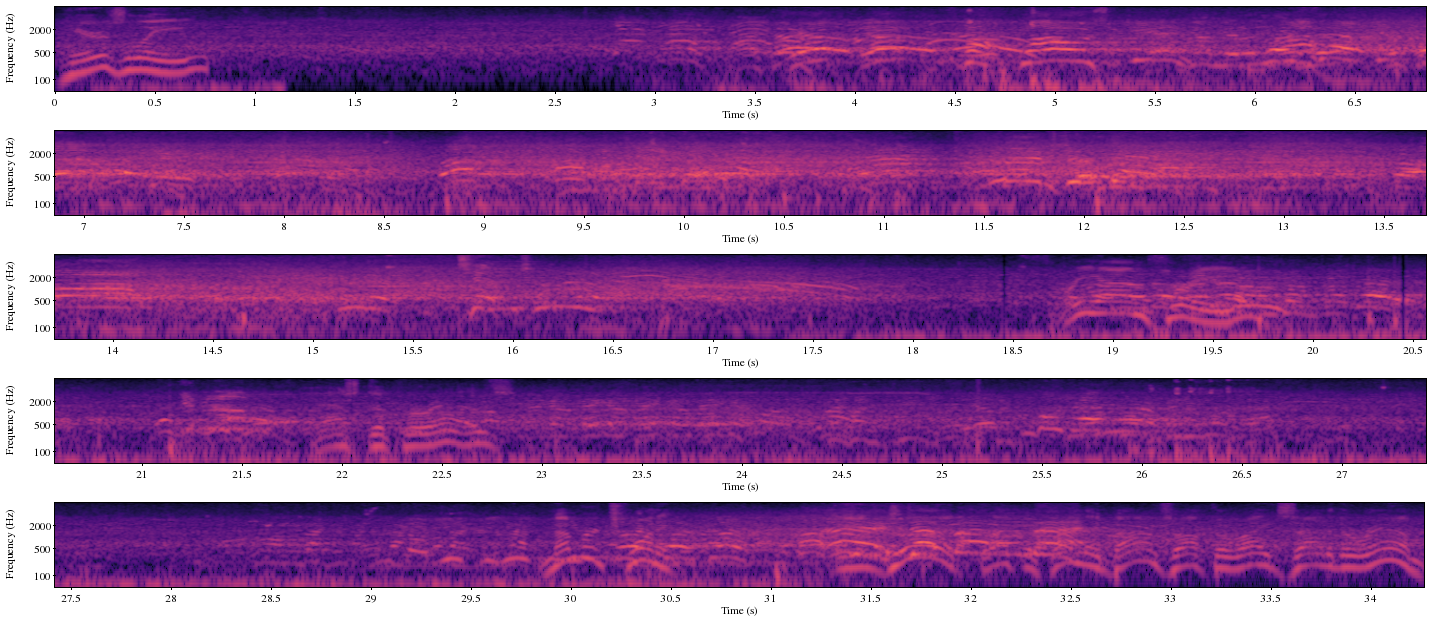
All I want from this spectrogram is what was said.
Here's Lee. Three on three. Pass to Perez. Number 20. And good. Like a friendly bounce off the right side of the rim.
